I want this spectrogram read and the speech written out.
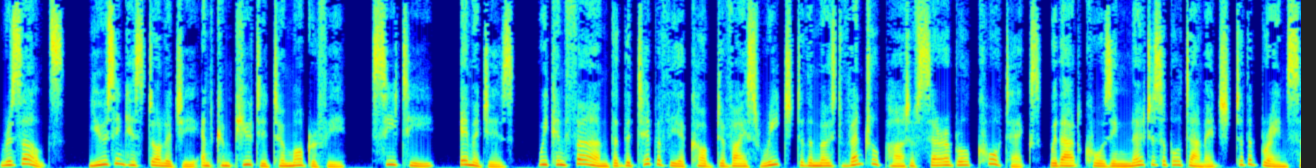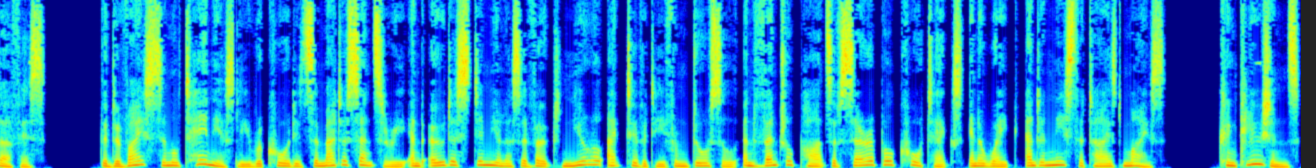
Results Using histology and computed tomography, CT, images, we confirmed that the tip of the ECOG device reached to the most ventral part of cerebral cortex without causing noticeable damage to the brain surface the device simultaneously recorded somatosensory and odor stimulus evoked neural activity from dorsal and ventral parts of cerebral cortex in awake and anesthetized mice. Conclusions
